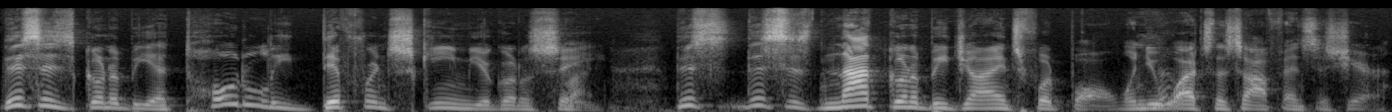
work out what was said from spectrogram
this is going to be a totally different scheme you're going to see. This this is not going to be Giants football when you watch this offense this year.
